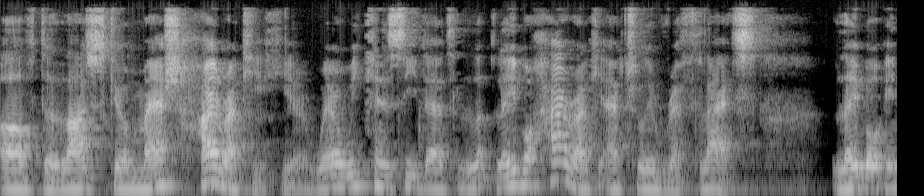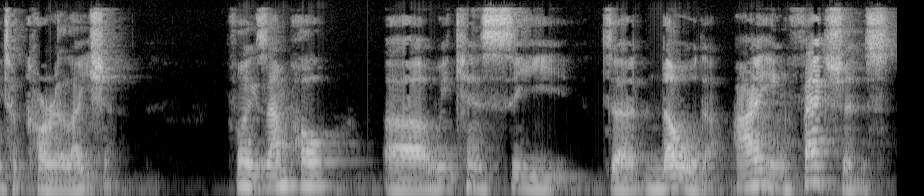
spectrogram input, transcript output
of the large-scale MeSH hierarchy here, where we can see that label hierarchy actually reflects label intercorrelation. For example, uh, we can see the node eye infections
